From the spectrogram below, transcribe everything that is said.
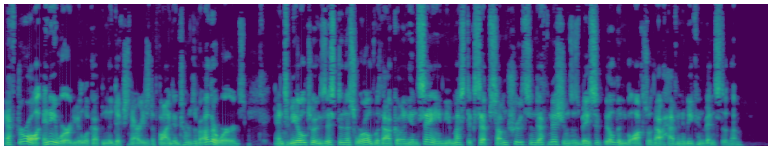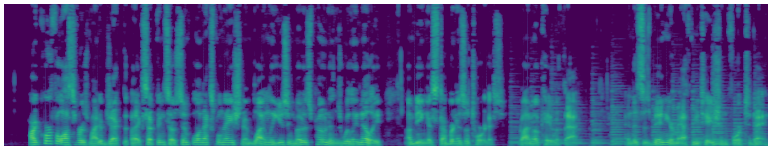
After all, any word you look up in the dictionary is defined in terms of other words, and to be able to exist in this world without going insane, you must accept some truths and definitions as basic building blocks without having to be convinced of them. Hardcore philosophers might object that by accepting so simple an explanation and blindly using modus ponens willy nilly, I'm being as stubborn as a tortoise, but I'm okay with that. And this has been your math mutation for today.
